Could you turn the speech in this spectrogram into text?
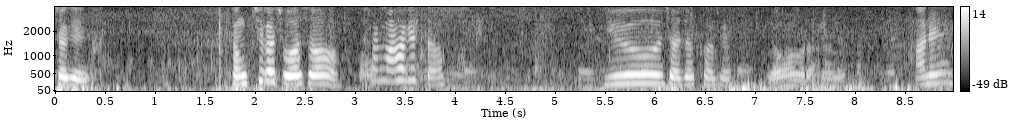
저기 경치가 좋아서 할만하겠다. 유저적하게 영업을 안 하네. 안 해.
